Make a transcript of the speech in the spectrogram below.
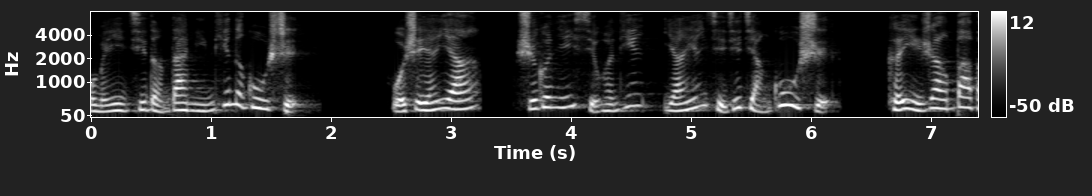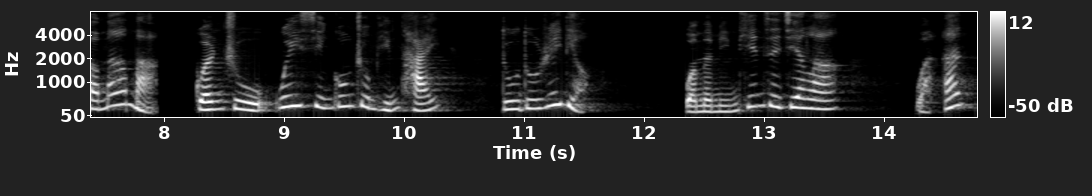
我们一起等待明天的故事。我是杨洋，如果你喜欢听洋洋姐姐讲故事，可以让爸爸妈妈关注微信公众平台“嘟嘟 radio”。我们明天再见啦，晚安。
